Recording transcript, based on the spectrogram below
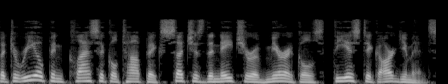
but to reopen classical topics such as the nature of miracles, theistic arguments,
